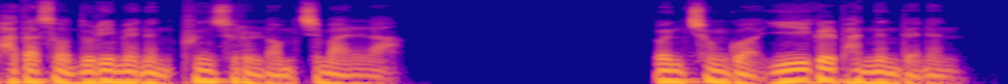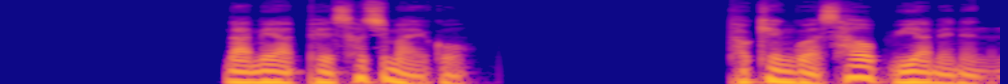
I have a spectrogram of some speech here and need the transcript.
받아서 누림에는 분수를 넘지 말라. 은총과 이익을 받는 데는 남의 앞에 서지 말고 덕행과 사업 위함에는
